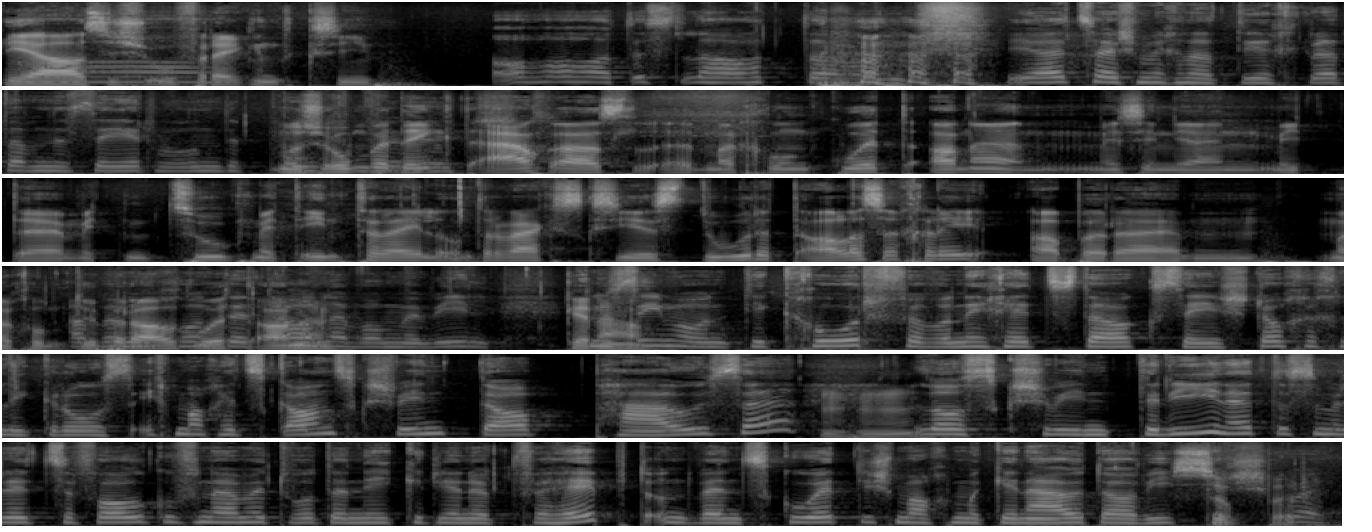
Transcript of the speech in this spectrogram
Ja, es war Oh. aufregend. Gewesen. oh, das Latan. ja, jetzt hast du mich natürlich gerade an einem sehr wunderbaren musst unbedingt auch gehen. Äh, Man kommt gut an. Wir sind ja mit, äh, mit dem Zug, mit Interrail unterwegs gewesen. Es dauert alles ein bisschen, aber ähm, man kommt Aber überall man kommt gut an. an, wo man will. Genau. Du Simon, die Kurve, die ich jetzt hier sehe, ist doch ein bisschen gross. Ich mache jetzt ganz geschwind hier Pause, Mhm. los geschwind rein, nicht, dass wir jetzt eine Folge aufnehmen, die dann irgendwie nicht verhebt. Und wenn es gut ist, machen wir genau da weiter. Super.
